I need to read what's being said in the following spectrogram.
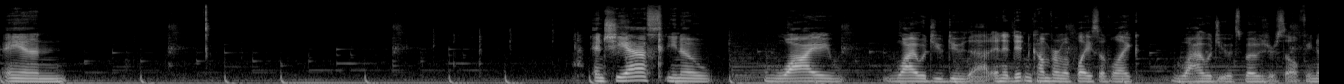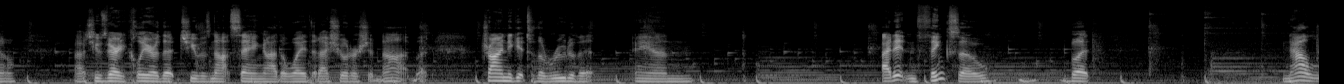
and and she asked, you know, why why would you do that? And it didn't come from a place of like, why would you expose yourself? You know, uh, she was very clear that she was not saying either way that I should or should not, but trying to get to the root of it. And I didn't think so, but now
